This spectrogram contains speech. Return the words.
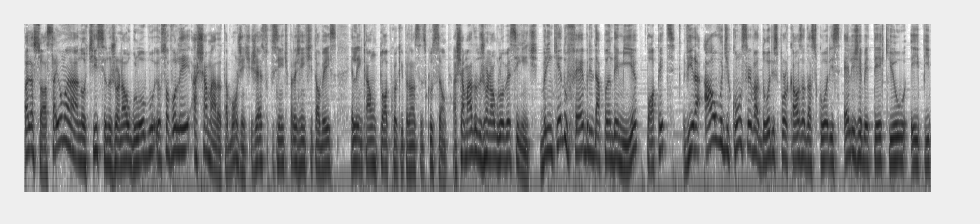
Olha só, saiu uma notícia no jornal o Globo, eu só vou ler a chamada, tá bom, gente? Já é suficiente para a gente, talvez, elencar um tópico aqui para nossa discussão. A chamada do jornal Globo é a seguinte: Brinquedo febre da pandemia, Poppet, vira alvo de conservadores por causa das cores LGBTQAP+.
